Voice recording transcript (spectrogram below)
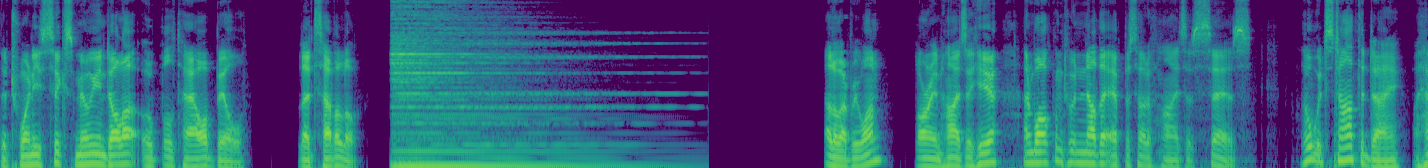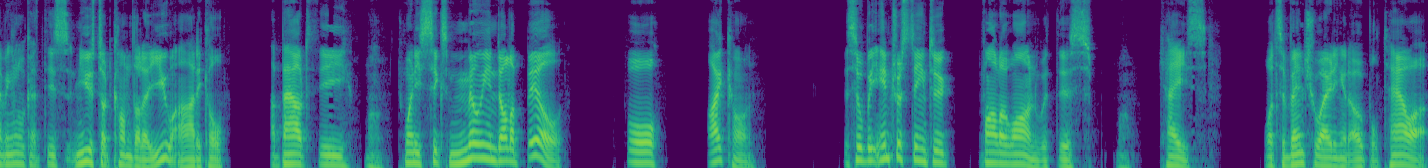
the $26 million Opal Tower bill. Let's have a look. Hello, everyone. Florian Heiser here, and welcome to another episode of Heiser Says. I thought we'd start the day by having a look at this news.com.au article about the $26 million bill for Icon. This will be interesting to follow on with this case, what's eventuating at Opal Tower.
